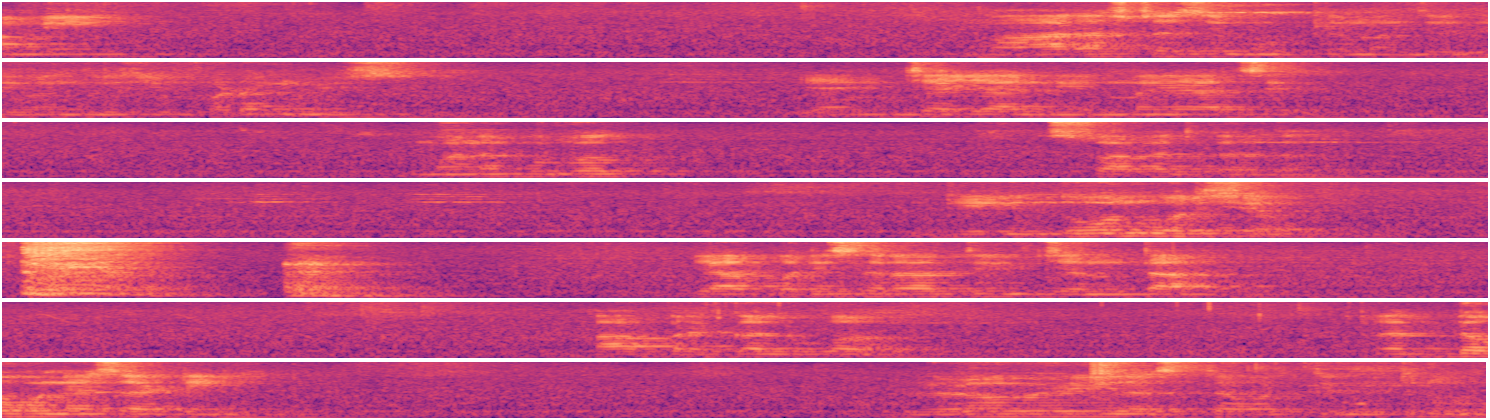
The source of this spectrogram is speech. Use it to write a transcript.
आम्ही महाराष्ट्राचे मुख्यमंत्री देवेंद्रजी फडणवीस यांच्या या निर्णयाचे मनपूर्वक स्वागत करत. आहोत गेली दोन वर्ष या परिसरातील जनता हा प्रकल्प रद्द होण्यासाठी वेळोवेळी रस्त्यावरती उतरून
